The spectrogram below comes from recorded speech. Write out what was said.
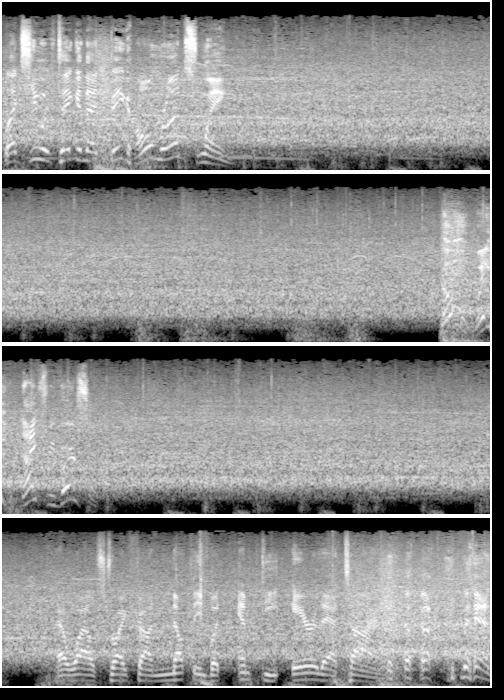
like she was taking that big home run swing. Oh, wait, nice reversal. That wild strike found nothing but empty air that time. Man,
